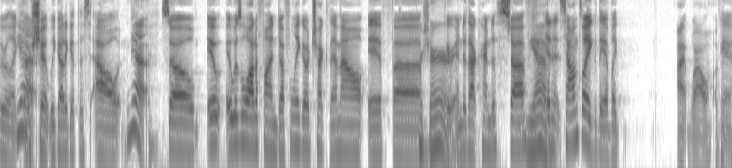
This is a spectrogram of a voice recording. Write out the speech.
we were like, Yeah. oh shit, we got to get this out. yeah So it, it was a lot of fun. Definitely go check them out if, uh, For sure. if you're into that kind of stuff. Yeah. And it sounds like they have like, I, wow. Okay.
